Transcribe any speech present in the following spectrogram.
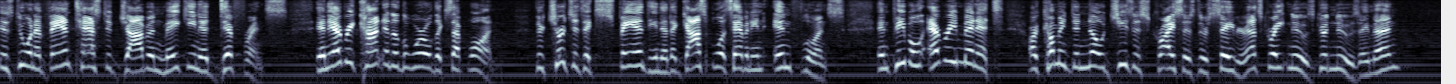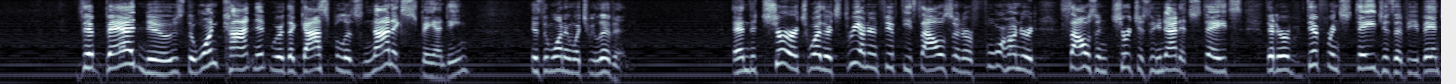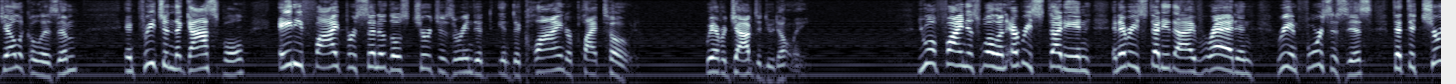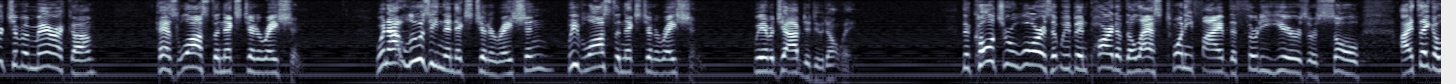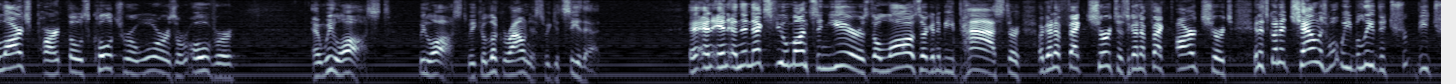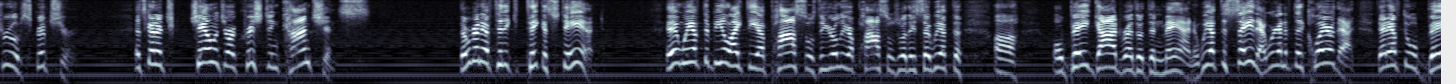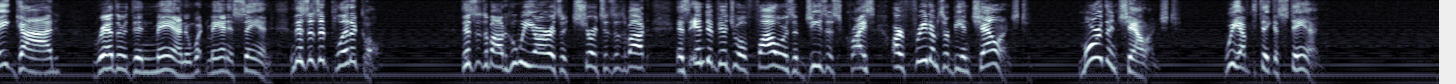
is doing a fantastic job in making a difference in every continent of the world except one. The church is expanding and the gospel is having an influence. And people every minute are coming to know Jesus Christ as their Savior. That's great news, good news, amen? The bad news, the one continent where the gospel is not expanding, is the one in which we live in. And the church, whether it's 350,000 or 400,000 churches in the United States that are of different stages of evangelicalism and preaching the gospel, 85% of those churches are in, the, in decline or plateaued. We have a job to do, don't we? You will find as well in every study, and, and every study that I've read and reinforces this, that the Church of America has lost the next generation. We're not losing the next generation, we've lost the next generation. We have a job to do, don't we? The cultural wars that we've been part of the last 25 to 30 years or so, I think a large part those cultural wars are over and we lost. We lost. We could look around us, we could see that. And in the next few months and years, the laws are going to be passed, are going to affect churches, are going to affect our church, and it's going to challenge what we believe to tr- be true of Scripture. It's going to challenge our Christian conscience. That we're going to have to take, a stand. And we have to be like the apostles, the early apostles, where they said we have to uh, obey God rather than man. And we have to say that. We're going to have to declare that. That have to obey God rather than man and what man is saying. And this isn't political. This is about who we are as a church. This is about, as individual followers of Jesus Christ, our freedoms are being challenged. More than challenged. We have to take a stand.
